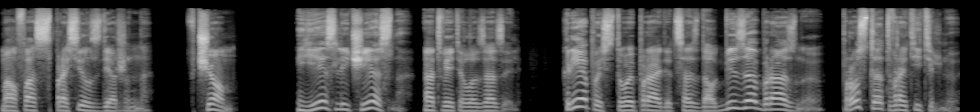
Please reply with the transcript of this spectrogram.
Малфас спросил сдержанно. «В чем?» «Если честно», — ответила Зазель, «крепость твой прадед создал безобразную, просто отвратительную.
